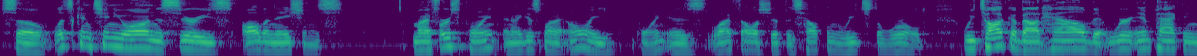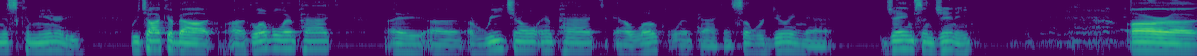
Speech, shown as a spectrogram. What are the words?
So let's continue on this series, All the Nations. My first point, and I guess my only point is Life Fellowship is helping reach the world. We talk about how that we're impacting this community. We talk about a global impact, a, a, a regional impact, and a local impact, and so we're doing that. James and Jenny are uh,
